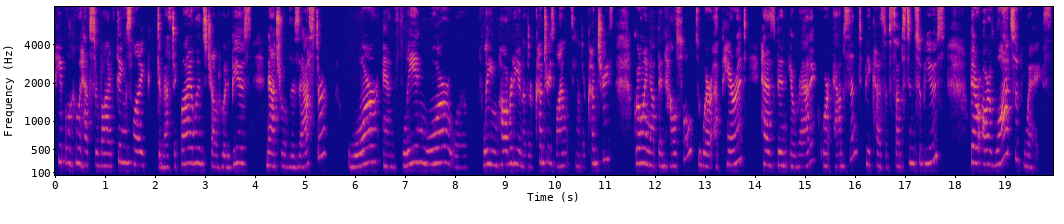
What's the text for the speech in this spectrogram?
people who have survived things like domestic violence, childhood abuse, natural disaster, war and fleeing war or fleeing poverty in other countries, violence in other countries, growing up in households where a parent has been erratic or absent because of substance abuse. There are lots of ways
